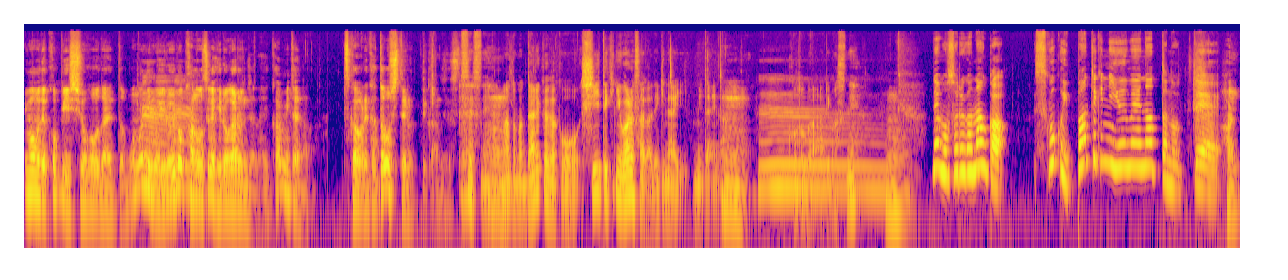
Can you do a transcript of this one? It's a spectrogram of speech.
今までコピーし放題だったものにもいろいろ可能性が広がるんじゃないかみたいな使われ方をしてるって感じですね。そうですね、うん。あとまあ誰かがこう恣意的に悪さができないみたいな、うん。ことがありますね。うん。でもそれがなんかすごく一般的に有名になったのってはい、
